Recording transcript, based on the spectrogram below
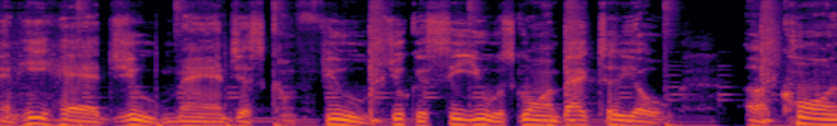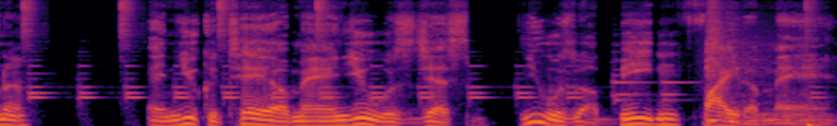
and he had you, man, just confused. You could see you was going back to your uh, corner, and you could tell, man, you was just you was a beaten fighter, man.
